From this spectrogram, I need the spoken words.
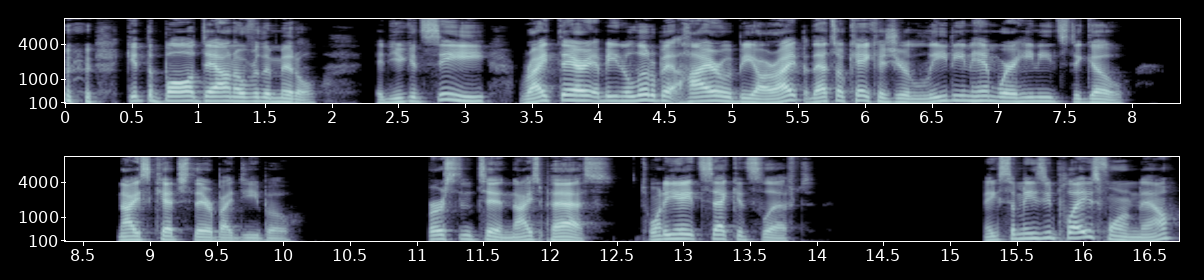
Get the ball down over the middle. And you can see right there, I mean, a little bit higher would be all right, but that's okay because you're leading him where he needs to go. Nice catch there by Deebo. First and 10. Nice pass. 28 seconds left. Make some easy plays for him now.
